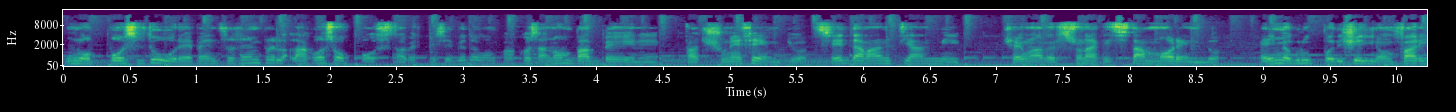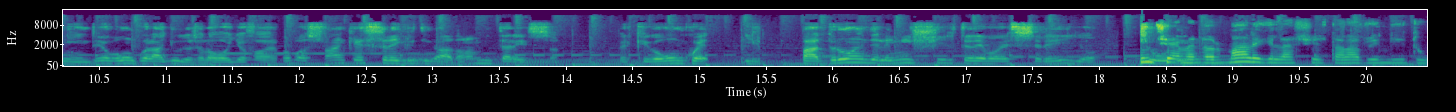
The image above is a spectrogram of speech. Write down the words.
un oppositore, penso sempre la cosa opposta, perché se vedo che qualcosa non va bene, faccio un esempio, se davanti a me c'è una persona che sta morendo e il mio gruppo decide di non fare niente, io comunque l'aiuto se lo voglio fare, poi posso anche essere criticato, non mi interessa, perché comunque il padrone delle mie scelte devo essere io. Insieme è normale che la scelta la prendi tu.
